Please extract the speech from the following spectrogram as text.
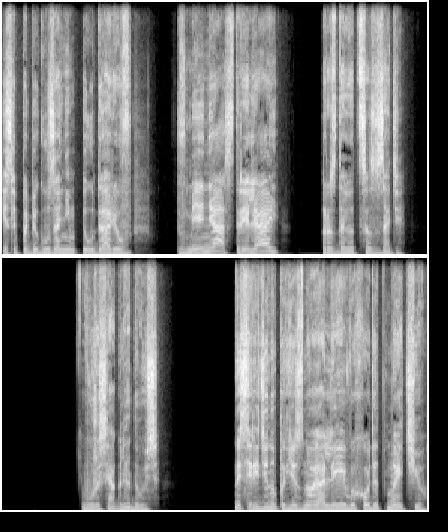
если побегу за ним и ударю в... «В меня стреляй!» раздается сзади. В ужасе оглядываюсь. На середину подъездной аллеи выходит Мэтью.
